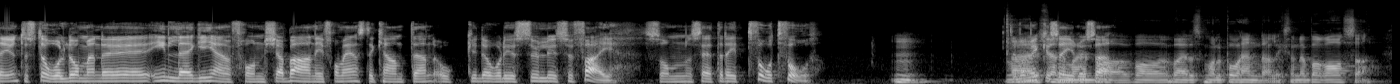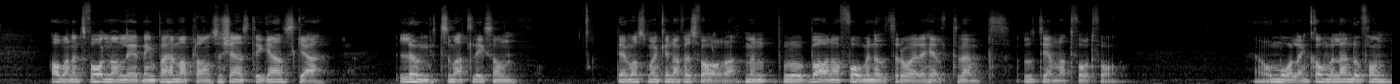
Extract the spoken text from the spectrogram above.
det är ju inte Ståhl då, men det är inlägg igen från Shabani från vänsterkanten och då är det ju Sully Sufai som sätter dit 2-2. Mm. Det var mycket Sirius här. Vad, vad är det som håller på att hända liksom? Det bara rasar. Har man en 2-0-ledning på hemmaplan så känns det ganska lugnt som att liksom det måste man kunna försvara. Men på bara några få minuter då är det helt vänt. Utjämnat 2-2. Och målen kom väl ändå från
